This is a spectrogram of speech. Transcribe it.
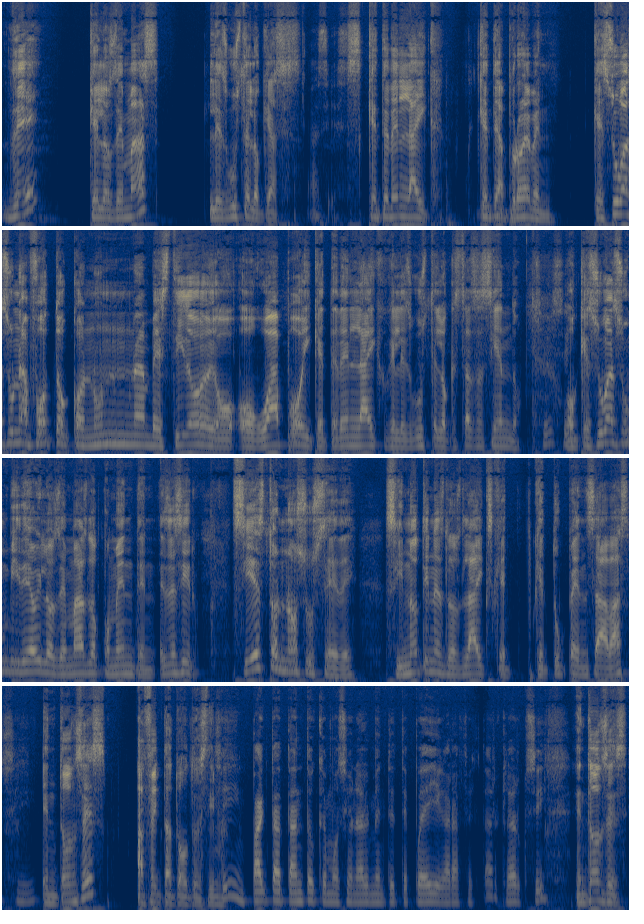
de que los demás les guste lo que haces. Así es. Que te den like, que te aprueben, que subas una foto con un vestido o, o guapo y que te den like o que les guste lo que estás haciendo. Sí, sí. O que subas un video y los demás lo comenten. Es decir, si esto no sucede, si no tienes los likes que, que tú pensabas, Sí. entonces afecta tu autoestima. Sí, impacta tanto que emocionalmente te puede llegar a afectar, claro que sí. Entonces,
